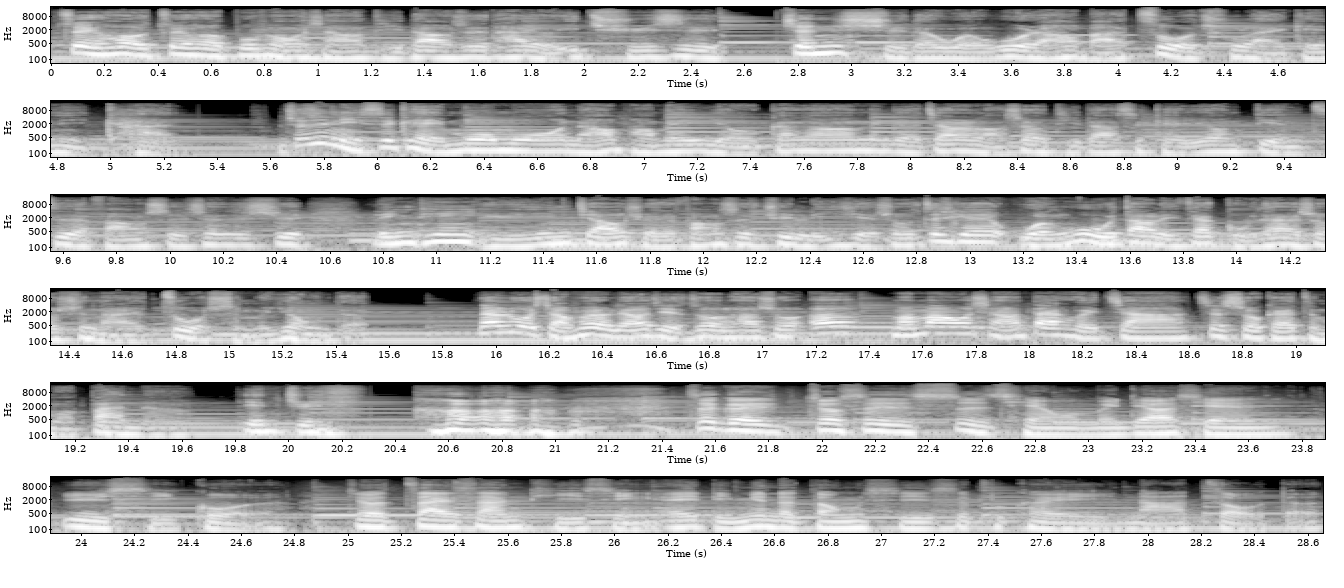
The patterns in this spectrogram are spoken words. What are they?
最后最后部分，我想要提到是它有一区是真实的文物，然后把它做出来给你看，就是你是可以摸摸，然后旁边有刚刚那个教润老师有提到是可以用点字的方式，甚至是聆听语音教学的方式去理解说这些文物到底在古代的时候是拿来做什么用的。那如果小朋友了解之后，他说：“呃，妈妈，我想要带回家，这时候该怎么办呢？”燕君，这个就是事前我们一定要先预习过了，就再三提醒，哎，里面的东西是不可以拿走的。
